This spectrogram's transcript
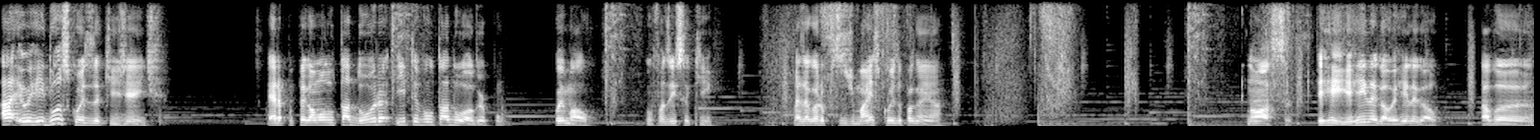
Ah, eu errei duas coisas aqui, gente. Era pra pegar uma lutadora e ter voltado o Ogre,pon. Foi mal. Vou fazer isso aqui. Mas agora eu preciso de mais coisa pra ganhar. Nossa, errei, errei legal, errei legal. Tava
